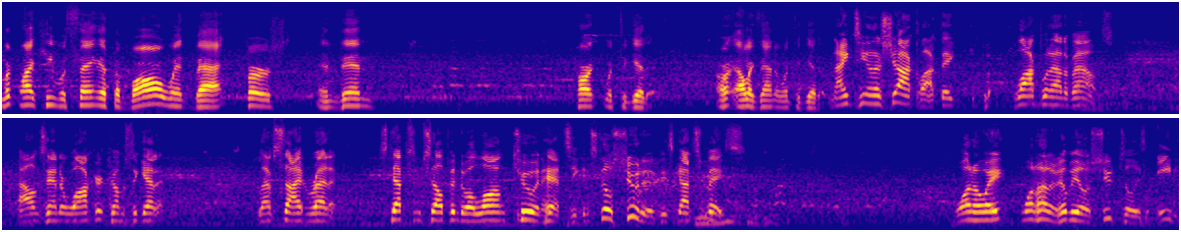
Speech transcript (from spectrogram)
looked like he was saying that the ball went back first, and then Hart went to get it, or Alexander went to get it. 19 on the shot clock. They b- blocked one out of bounds. Alexander Walker comes to get it. Left side, Redick. Steps himself into a long two and hits. He can still shoot it if he's got mm-hmm. space. 108, 100. He'll be able to shoot till he's 80.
